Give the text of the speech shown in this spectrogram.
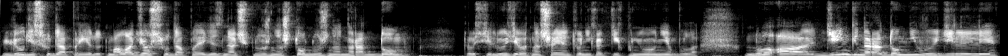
Люди сюда приедут, молодежь сюда поедет, значит, нужно что? Нужно на роддом. То есть иллюзий в отношении этого никаких у него не было. Ну, а деньги на роддом не выделили.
